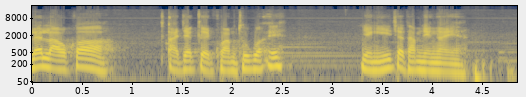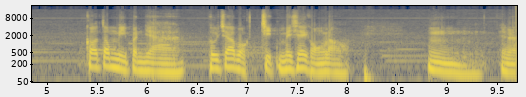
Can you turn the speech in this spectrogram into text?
และเราก็อาจจะเกิดความทุกข์ว่า เอ๊ะ อย่างนี้จะทำยังไงอะก็ต้องมีปัญญาพระเจ้าบอกจิตไม่ใช่ของเรา อืมนไหม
